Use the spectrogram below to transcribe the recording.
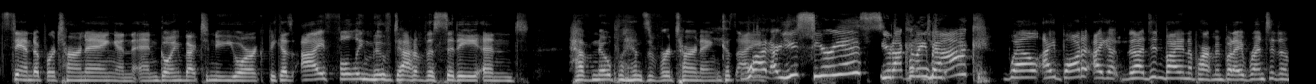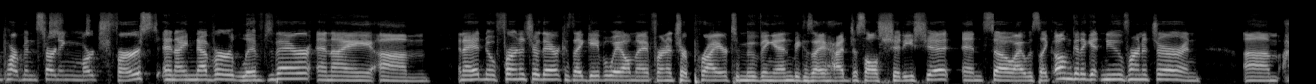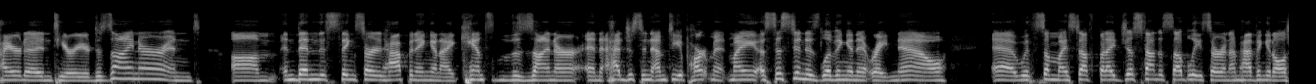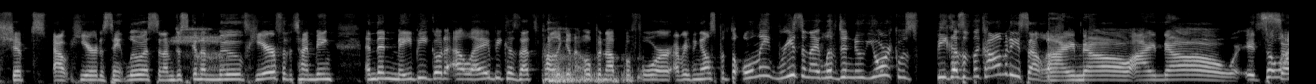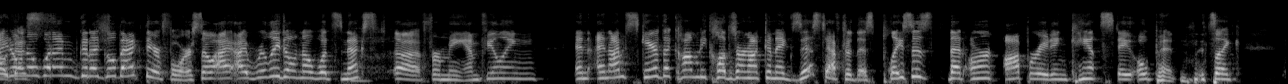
stand up returning and and going back to New York because I fully moved out of the city and have no plans of returning because I what? Are you serious? You're not coming back? well I bought it I got I didn't buy an apartment but I rented an apartment starting March 1st and I never lived there and I um and I had no furniture there because I gave away all my furniture prior to moving in because I had just all shitty shit and so I was like oh I'm gonna get new furniture and um, hired an interior designer and um, and then this thing started happening and I canceled the designer and had just an empty apartment. My assistant is living in it right now uh, with some of my stuff, but I just found a subleaser and I'm having it all shipped out here to St. Louis and I'm just going to move here for the time being and then maybe go to LA because that's probably going to open up before everything else. But the only reason I lived in New York was because of the comedy cellar. I know, I know. It's So, so, I don't know what I'm gonna go back there for. So I, I really don't know what's next uh, for me. I'm feeling and and I'm scared that comedy clubs are not gonna exist after this. Places that aren't operating can't stay open. It's like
